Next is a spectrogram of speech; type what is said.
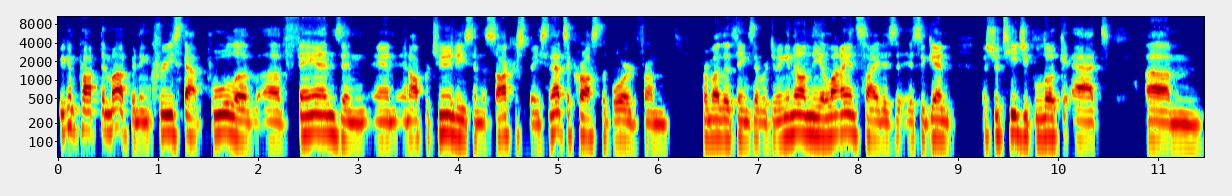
we can prop them up and increase that pool of, of fans and, and, and opportunities in the soccer space. And that's across the board from, from other things that we're doing. And then on the alliance side is, is again, a strategic look at um,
